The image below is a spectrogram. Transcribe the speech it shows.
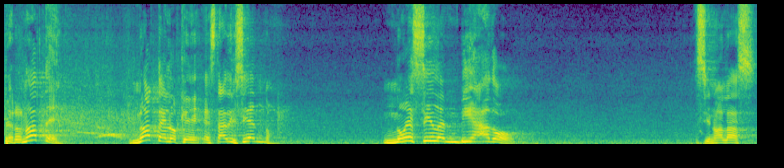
Pero note, note lo que está diciendo. No he sido enviado sino a las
